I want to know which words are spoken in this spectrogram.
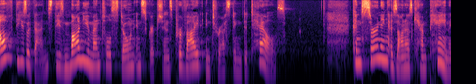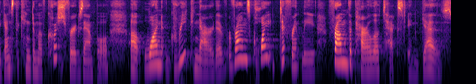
Of these events, these monumental stone inscriptions provide interesting details. Concerning Ezana's campaign against the kingdom of Kush, for example, uh, one Greek narrative runs quite differently from the parallel text in Ge'ez.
